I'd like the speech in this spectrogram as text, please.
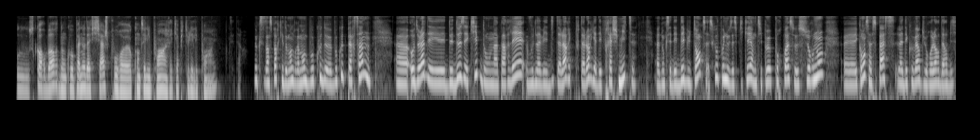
au scoreboard, donc au panneau d'affichage pour compter les points et récapituler les points. Donc c'est un sport qui demande vraiment beaucoup de, beaucoup de personnes. Euh, au-delà des, deux équipes dont on a parlé, vous l'avez dit tout à l'heure, il y a des fresh meat, euh, donc c'est des débutantes. Est-ce que vous pouvez nous expliquer un petit peu pourquoi ce surnom euh, et comment ça se passe la découverte du roller derby?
